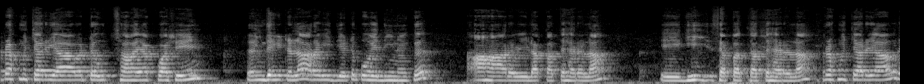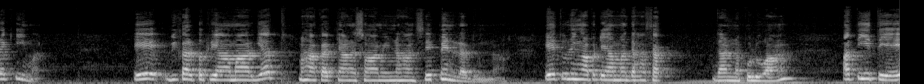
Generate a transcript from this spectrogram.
භ්‍රමචර්යාවට උත්සාහයක් වශයෙන් ඉඳ හිටලා අර විදියට පොය දිනක ආහාර වේලක් අතහැරලා ඒ ගිහි සැපත් අතහැරලා භ්‍රමචර්යාව රැකීමයි. ඒ විකල්ප ක්‍රියාමාර්ගයත් මහා කච්චාන ස්වාමීන් වහන්සේ පෙන්ලා දුන්නා. ඒ තුලින් අපිට යම් අදහසක් ගන්න පුළුවන්. අතීතයේ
